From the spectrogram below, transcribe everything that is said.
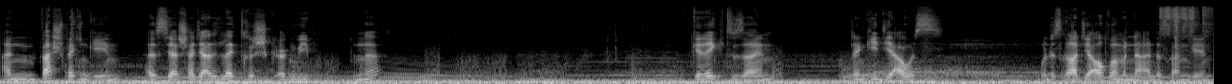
an Waschbecken gehen, also es ja, scheint ja alles elektrisch irgendwie, ne? Geregelt zu sein, dann gehen die aus. Und das Radio auch, wenn wir nah an das rangehen.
